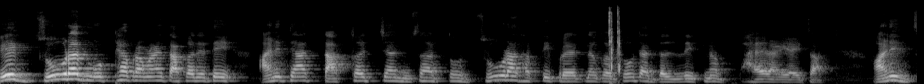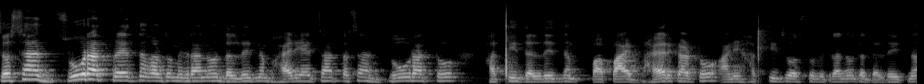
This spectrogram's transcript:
एक जोरात मोठ्या प्रमाणात ताकद येते आणि त्या ताकदच्या नुसार तो जोरात हत्ती प्रयत्न करतो त्या दलदलीतनं बाहेर यायचा आणि जसा जोरात प्रयत्न करतो मित्रांनो दलदलीतनं बाहेर यायचा तसा जोरात तो हत्ती दलदलीतनं पा पाय बाहेर काढतो आणि हत्ती जो असतो मित्रांनो तर दलदलीतनं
